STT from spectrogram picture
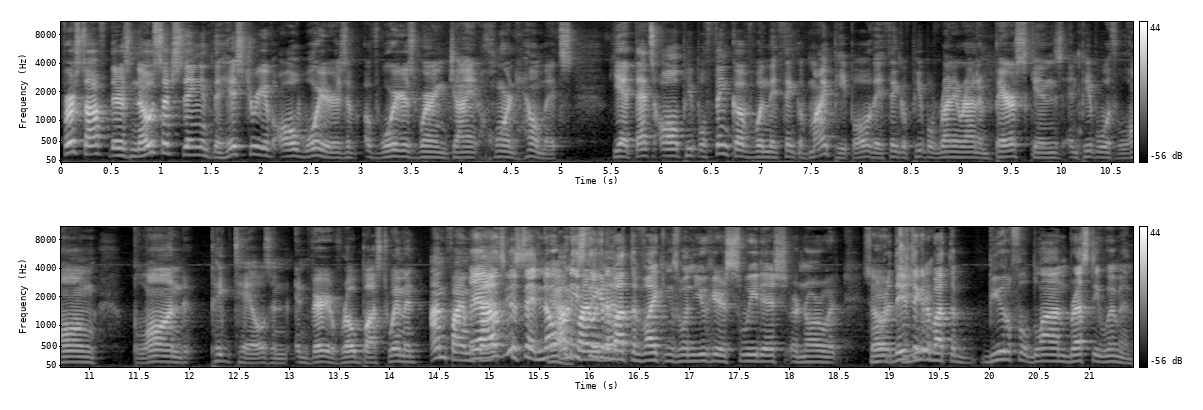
first off, there's no such thing in the history of all warriors of, of warriors wearing giant horned helmets. Yet that's all people think of when they think of my people. They think of people running around in bearskins and people with long blonde pigtails and, and very robust women. I'm fine with Yeah, that. Yeah, I was gonna say nobody's fine with thinking about the Vikings when you hear Swedish or Norwich. So or they're did thinking you- about the beautiful blonde breasty women.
